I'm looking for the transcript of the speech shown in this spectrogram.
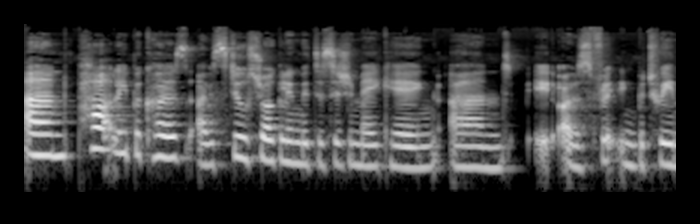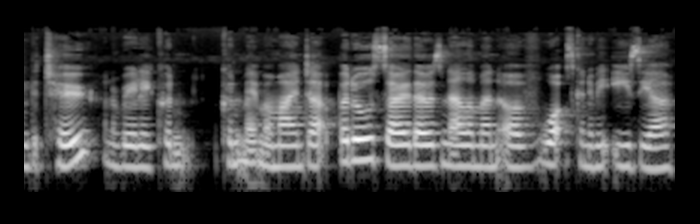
And partly because I was still struggling with decision making and it, I was flitting between the two and I really couldn't couldn't make my mind up, but also there was an element of what's going to be easier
